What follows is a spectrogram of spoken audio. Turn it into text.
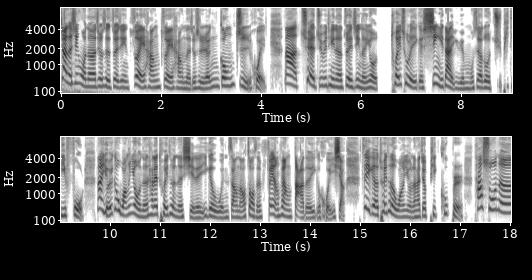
下的新闻呢，就是最近最夯最夯的，就是人工智慧。那 Chat GPT 呢，最近呢又推出了一个新一代的语言模式，叫做 GPT Four。那有一个网友呢，他在推特呢写了一个文章，然后造成非常非常大的一个回响。这个推特的网友呢，他叫 P Cooper，他说呢，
